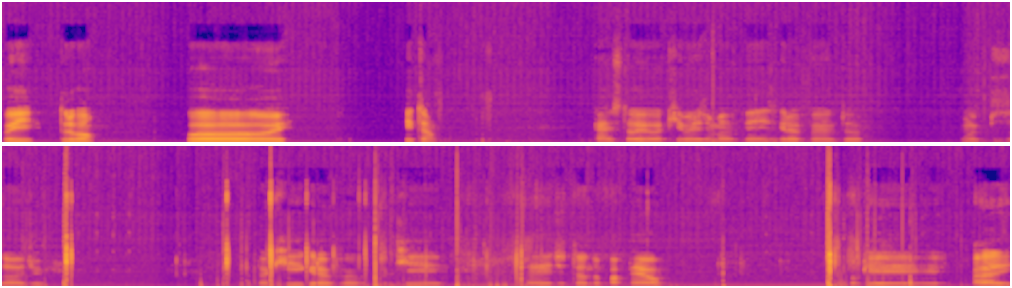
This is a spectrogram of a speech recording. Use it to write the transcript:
Oi, tudo bom? Oi. Então, cá estou eu aqui mais uma vez gravando um episódio. Tô aqui gravando, aqui é, editando papel. Porque. Ai.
